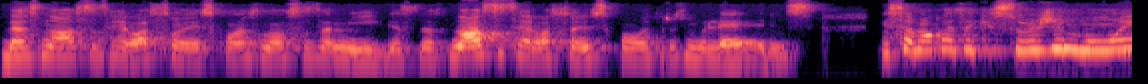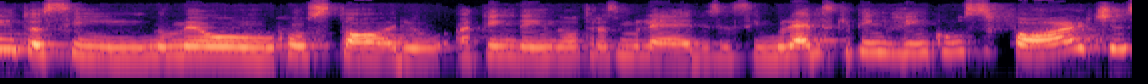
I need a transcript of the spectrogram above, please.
das nossas relações com as nossas amigas, das nossas relações com outras mulheres. Isso é uma coisa que surge muito assim no meu consultório, atendendo outras mulheres, assim, mulheres que têm vínculos fortes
